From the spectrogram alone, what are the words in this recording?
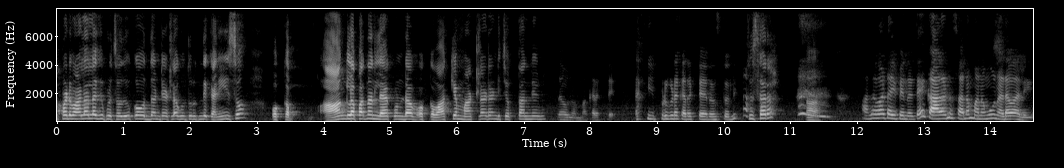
అప్పటి వాళ్ళకి ఇప్పుడు చదువుకోవద్దు అంటే ఎట్లా కుదురుతుంది? కనీసం ఒక్క ఆంగ్ల పదం లేకుండా ఒక్క వాక్యం మాట్లాడండి చెప్తాను నేను. అవునమ్మా కరెక్టే. ఇప్పుడు కూడా కరెక్టే అని వస్తుంది. చూసారా? అలవాటు అయిపోయినట్టే కాలానుసారం మనము నడవాలి.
